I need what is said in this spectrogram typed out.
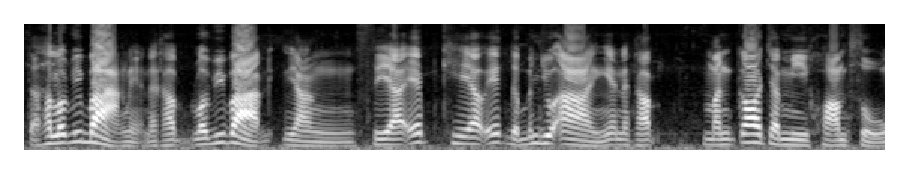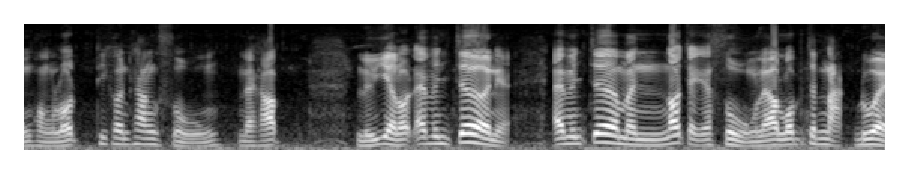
แต่ถ้ารถวิบากเนี่ยนะครับรถวิบากอย่าง CRF KLX หรือ WR อย่างเงี้ยนะครับมันก็จะมีความสูงของรถที่ค่อนข้างสูงนะครับ หรืออย่างรถ Adventure เนี่ย Adventure มันนอกจากจะสูงแล้วรถจะหนักด้วย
